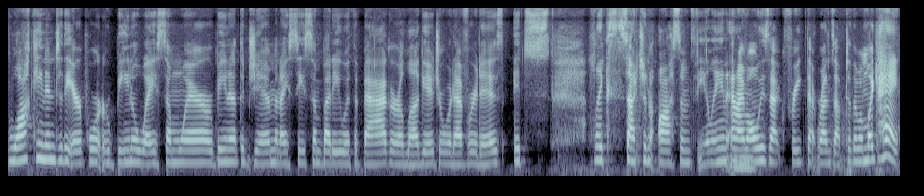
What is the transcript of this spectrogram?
walking into the airport or being away somewhere or being at the gym and I see somebody with a bag or a luggage or whatever it is, it's like such an awesome feeling. And I'm mm-hmm. always that freak that runs up to them. I'm like, hey,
